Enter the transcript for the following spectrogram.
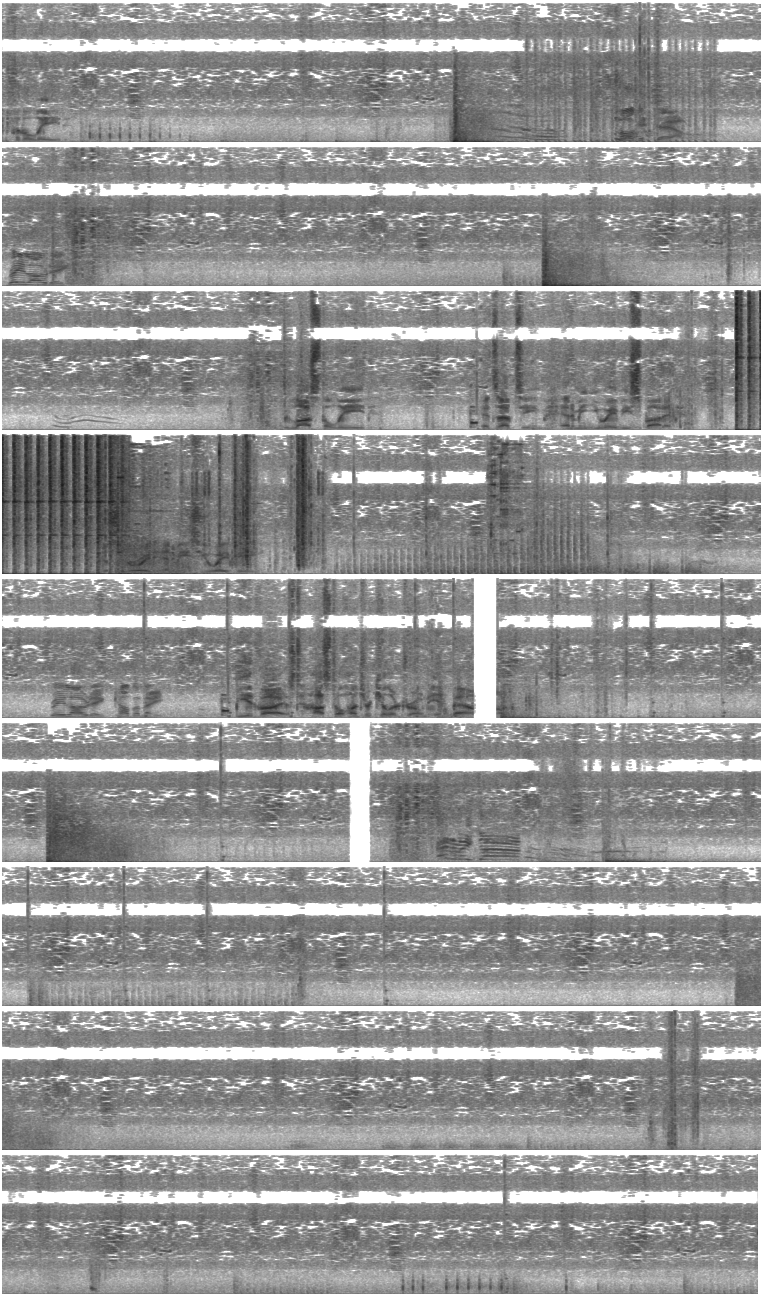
tied for the lead. Target down. Reloading. We lost the lead. Heads up, team. Enemy UAV spotted. Destroyed enemy's UAV. Reloading. Cover me. Be advised, hostile hunter-killer drone inbound. Enemy down!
